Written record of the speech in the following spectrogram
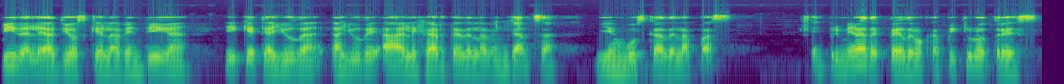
Pídele a Dios que la bendiga y que te ayuda, ayude a alejarte de la venganza y en busca de la paz. En Primera de Pedro capítulo 3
